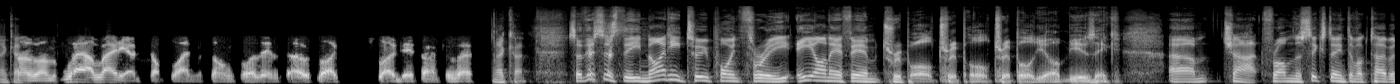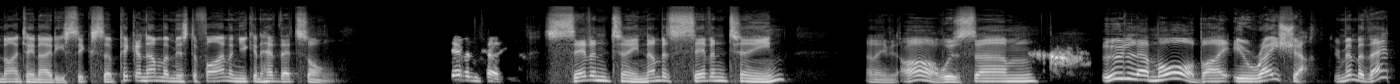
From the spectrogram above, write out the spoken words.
Okay. I was on, well, radio stopped playing the song for them, so it was like slow death after that. Okay. So this is the 92.3 Eon FM triple, triple, triple your music um, chart from the 16th of October 1986. So pick a number, Mr. Fine, and you can have that song. 17. 17, number 17. I don't even, oh, was um, Oud L'Amour by Erasure. Do you remember that?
